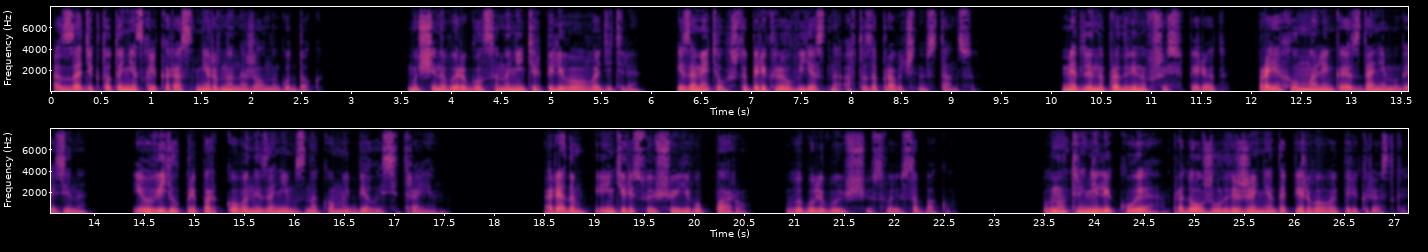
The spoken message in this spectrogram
А сзади кто-то несколько раз нервно нажал на гудок. Мужчина выругался на нетерпеливого водителя и заметил, что перекрыл въезд на автозаправочную станцию. Медленно продвинувшись вперед, проехал маленькое здание магазина и увидел припаркованный за ним знакомый белый Ситроен. А рядом и интересующую его пару, выгуливающую свою собаку. Внутренне ликуя, продолжил движение до первого перекрестка.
